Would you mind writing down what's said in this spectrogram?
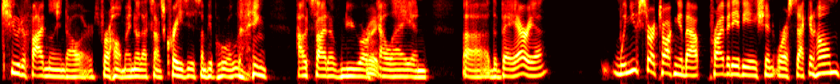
two to five million dollars for a home. I know that sounds crazy to some people who are living outside of New York, right. LA, and uh, the Bay Area. When you start talking about private aviation or a second home,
